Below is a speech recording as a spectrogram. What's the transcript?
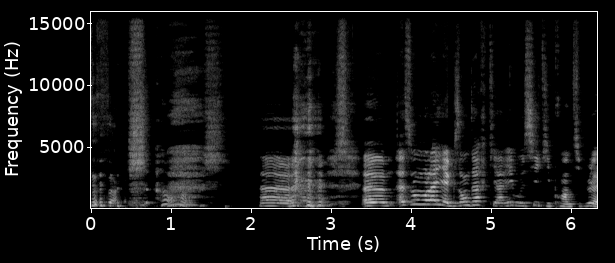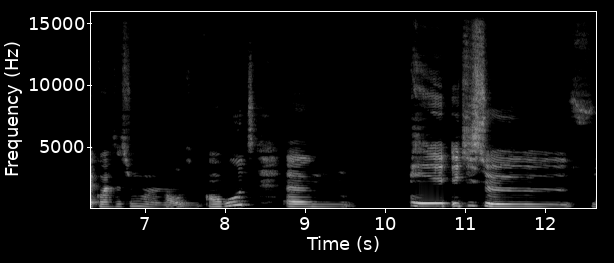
c'est ça. Euh, euh, à ce moment-là, il y a Xander qui arrive aussi, qui prend un petit peu la conversation euh, En route. en route, euh, et, et qui se, se,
